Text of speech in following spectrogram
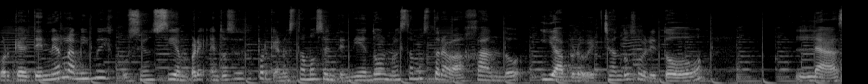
Porque al tener la misma discusión siempre, entonces es porque no estamos entendiendo, no estamos trabajando y aprovechando sobre todo las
